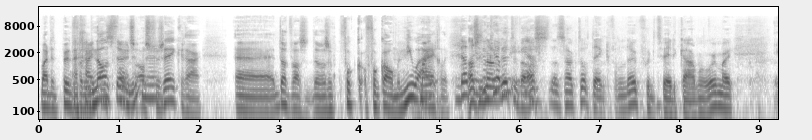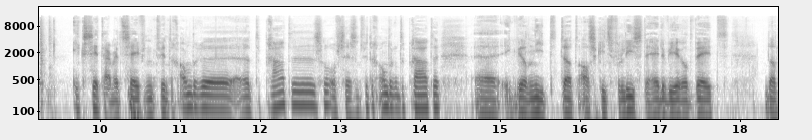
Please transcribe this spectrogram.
Maar het punt En van dan noodfonds als verzekeraar, eh, dat, was, dat was een volk- volkomen nieuw Maar eigenlijk. dat Als ik nou Rutte was, dan zou ik toch denken van leuk voor de Tweede Kamer hoor. Maar ik, zit daar met 27 anderen eh, te praten, zo, of 26 anderen te praten. Eh, ik wil niet dat als ik iets verlies de hele wereld weet dat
